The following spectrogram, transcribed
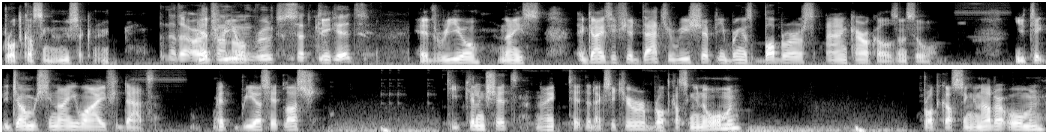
Broadcasting a new secondary. Another Head Archon Rio. en route, set Okay. good. Hit Rio, nice. Uh, guys, if you're that, you reship, you bring us bubblers and caracals and so. You take the jumpers to UI if you're that. Hit Rios, hit Lush. Keep killing shit. Nice. Hit that Executor, broadcasting an Omen. Broadcasting another Omen.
